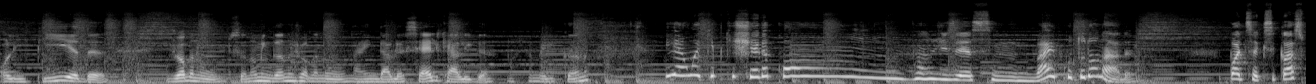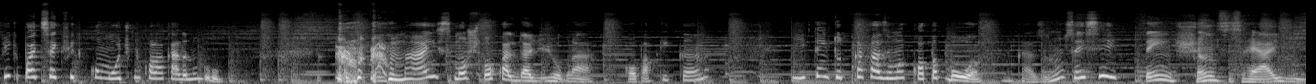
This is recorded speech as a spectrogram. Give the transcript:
Olimpíada, joga no, se eu não me engano, joga no, na NWSL, que é a liga norte-americana. E é uma equipe que chega com, vamos dizer assim, vai por tudo ou nada. Pode ser que se classifique, pode ser que fique como último colocada no grupo. Mas mostrou qualidade de jogo na Copa Africana e tem tudo para fazer uma Copa boa, no caso. Não sei se tem chances reais de,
